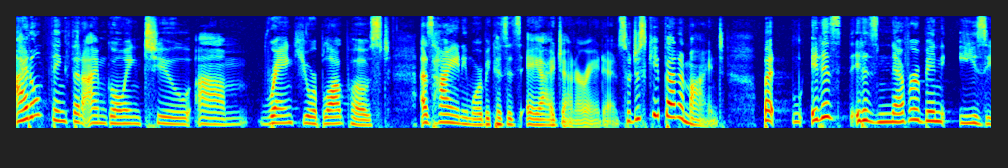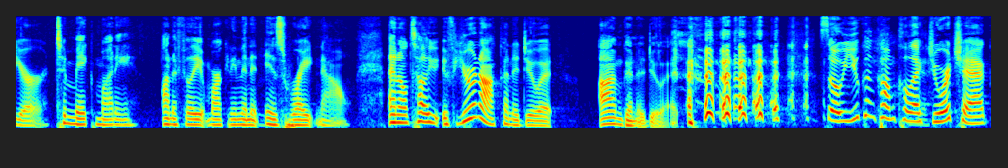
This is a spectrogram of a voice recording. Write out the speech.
I don't think that I'm going to um, rank your blog post as high anymore because it's AI generated. So just keep that in mind. But it is it has never been easier to make money on affiliate marketing than it is right now. And I'll tell you, if you're not going to do it, I'm going to do it. so you can come collect your check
